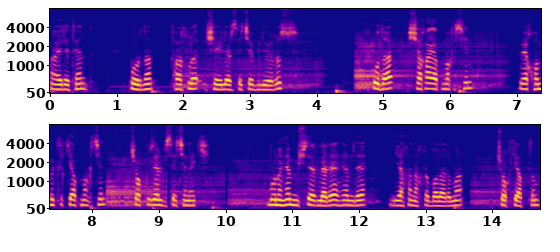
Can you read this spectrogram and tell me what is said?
ayrıca buradan farklı şeyler seçebiliyoruz. Bu da şaka yapmak için ve komiklik yapmak için çok güzel bir seçenek. Bunu hem müşterilere hem de yakın akrabalarıma çok yaptım.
